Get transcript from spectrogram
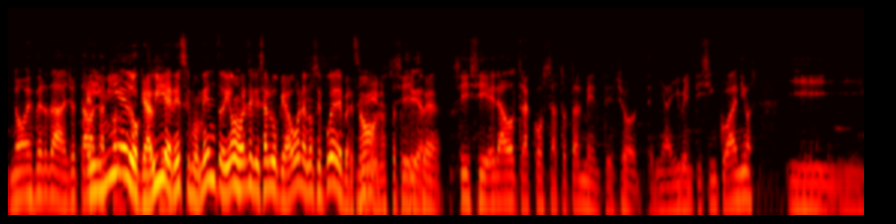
No, es verdad. Yo estaba el miedo que había Sí. en ese momento, digamos, me parece que es algo que ahora no se puede percibir. No, no se Sí, percibe. Sí. Sí, sí, era otra cosa totalmente. Yo tenía ahí 25 años y,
